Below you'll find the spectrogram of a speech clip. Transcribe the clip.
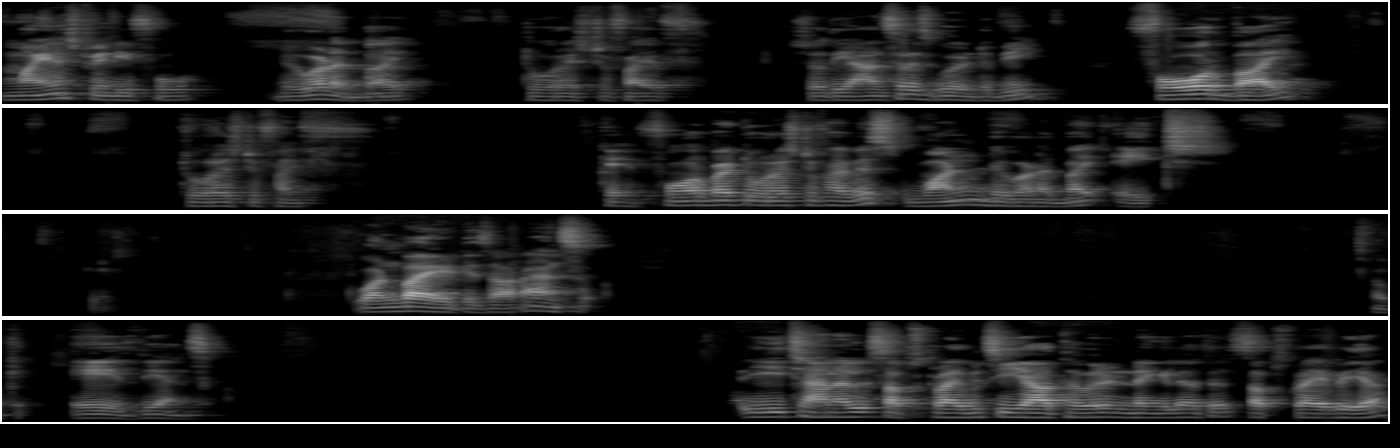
minus twenty four divided by two raise to five so the answer is going to be four by two raise to five okay four by two raise to five is one divided by eight one by eight is our answer okay A is the answer ഈ ചാനൽ സബ്സ്ക്രൈബ് ചെയ്യാത്തവരുണ്ടെങ്കിൽ അത് സബ്സ്ക്രൈബ് ചെയ്യുക.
